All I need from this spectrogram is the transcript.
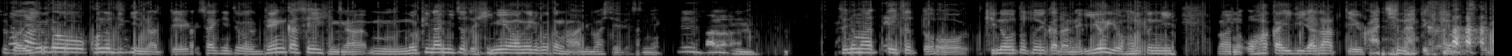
ちょっといろいろこの時期になって、最近ちょっと電化製品が、うん、軒並みちょっと悲鳴を上げることがありましてですね。うんうんあらうん。それもあって、ちょっと昨日、おとといからね、いよいよ本当にあのお墓入りだなっていう感じになってきてるんですけど、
